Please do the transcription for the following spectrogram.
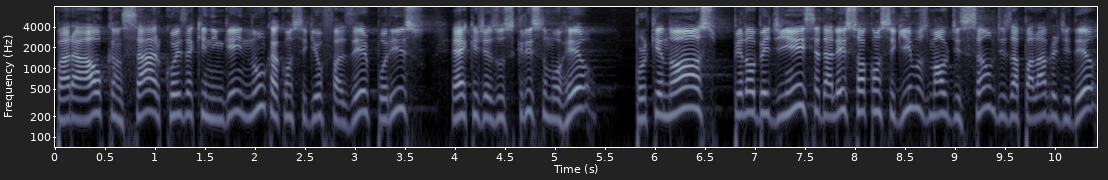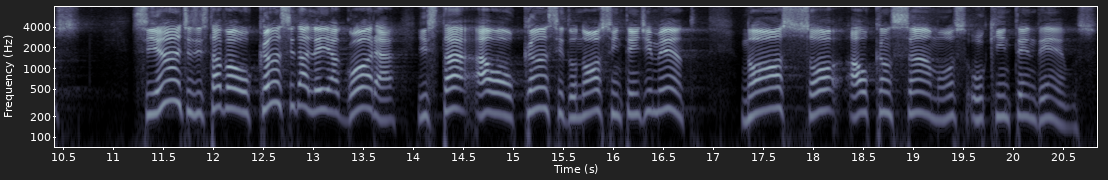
para alcançar coisa que ninguém nunca conseguiu fazer, por isso é que Jesus Cristo morreu, porque nós, pela obediência da lei, só conseguimos maldição, diz a palavra de Deus. Se antes estava ao alcance da lei, agora está ao alcance do nosso entendimento. Nós só alcançamos o que entendemos.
